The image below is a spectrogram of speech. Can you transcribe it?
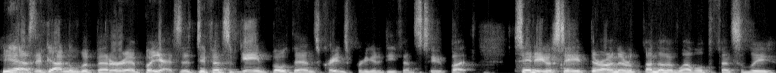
He has. They've gotten a little bit better, but yeah, it's a defensive game, both ends. Creighton's pretty good at defense too, but San Diego State, they're on their, another level defensively.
